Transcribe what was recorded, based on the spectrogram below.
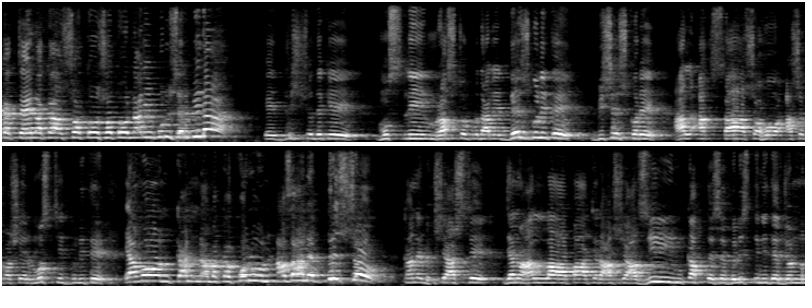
এক একটা এলাকা, শত শত নারী পুরুষের বিদায়। এই দৃশ্য দেখে মুসলিম রাষ্ট্রপ্রধানের দেশগুলিতে, বিশেষ করে আল আকসা সহ আশেপাশের মসজিদগুলিতে এমন কান্নামাকা করুন আজানের দৃশ্য কানে ভেসে আসছে যেন আল্লাহ পাকের আশে আজিম কাঁপতেছে ফিলিস্তিনিদের জন্য,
